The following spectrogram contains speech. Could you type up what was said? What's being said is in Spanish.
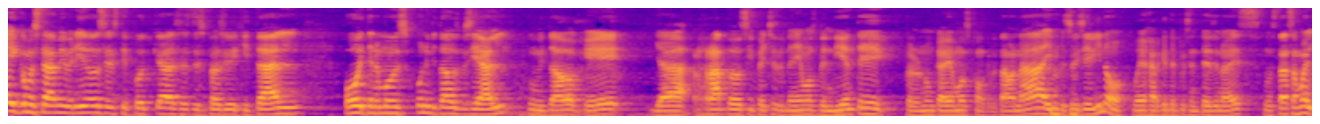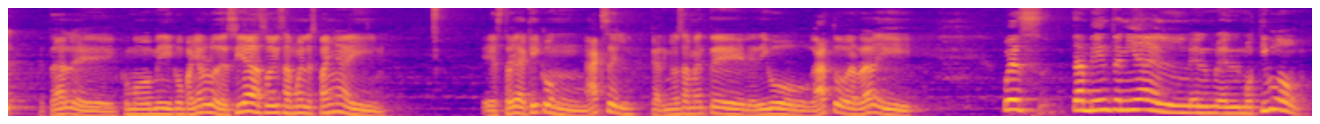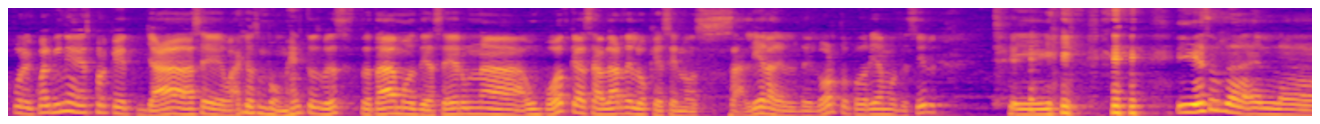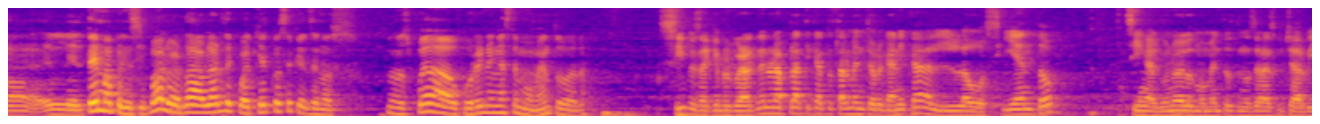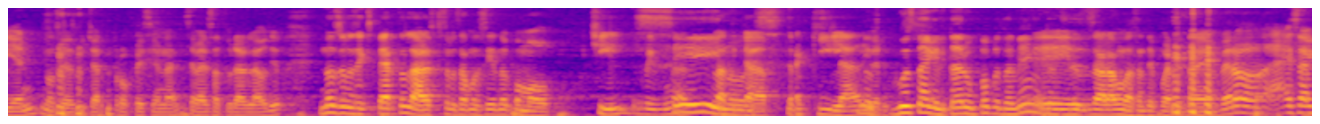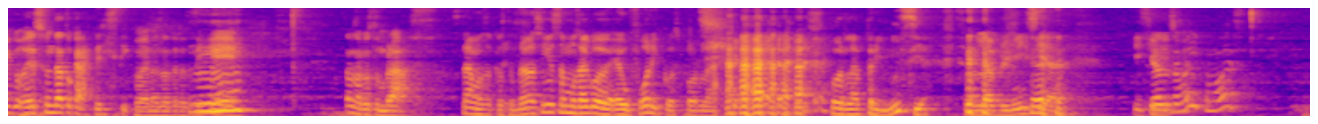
Hey, ¿cómo están? Bienvenidos a este podcast, a este espacio digital. Hoy tenemos un invitado especial, un invitado que ya ratos y fechas teníamos pendiente, pero nunca habíamos concretado nada y pues hoy se vino. Voy a dejar que te presentes de una vez. ¿Cómo estás, Samuel? ¿Qué tal? Eh, como mi compañero lo decía, soy Samuel España y estoy aquí con Axel. Cariñosamente le digo gato, ¿verdad? Y pues también tenía el, el, motivo por el cual vine es porque ya hace varios momentos, ¿ves? Tratábamos de hacer una, un podcast, hablar de lo que se nos saliera del, del orto, podríamos decir. Y, y eso es la, el, el, tema principal, ¿verdad? Hablar de cualquier cosa que se nos, nos pueda ocurrir en este momento, ¿verdad? Sí, pues hay que procurar tener una plática totalmente orgánica, lo siento, si en alguno de los momentos no se va a escuchar bien, no se va a escuchar profesional, se va a saturar el audio. No somos expertos, la verdad es que se lo estamos haciendo como chill, sí, una plática tranquila. Nos gusta gritar un poco también. Eh, y nosotros hablamos bastante fuerte también, pero es algo, es un dato característico de nosotros, así que estamos acostumbrados. Estamos acostumbrados, sí, estamos algo eufóricos por la, por la primicia. Por la primicia. ¿Y qué onda, Samuel? ¿Cómo vas?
